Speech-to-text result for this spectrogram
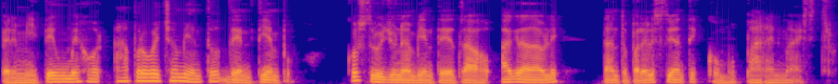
permite un mejor aprovechamiento del tiempo construye un ambiente de trabajo agradable tanto para el estudiante como para el maestro.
